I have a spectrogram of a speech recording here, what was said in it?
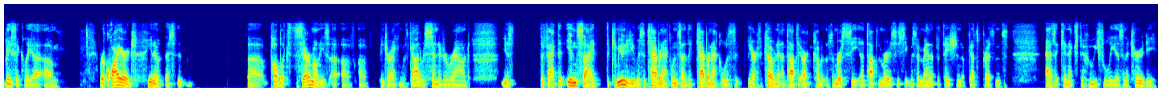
basically a, uh, um, required you know uh, public ceremonies of, of interacting with God was centered around, you know, the fact that inside the community was the tabernacle. Inside the tabernacle was the, the Ark of the Covenant. On top of the Ark of the Covenant was the mercy seat. And on top of the mercy seat was the manifestation of God's presence as it connects to who he fully is in eternity.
